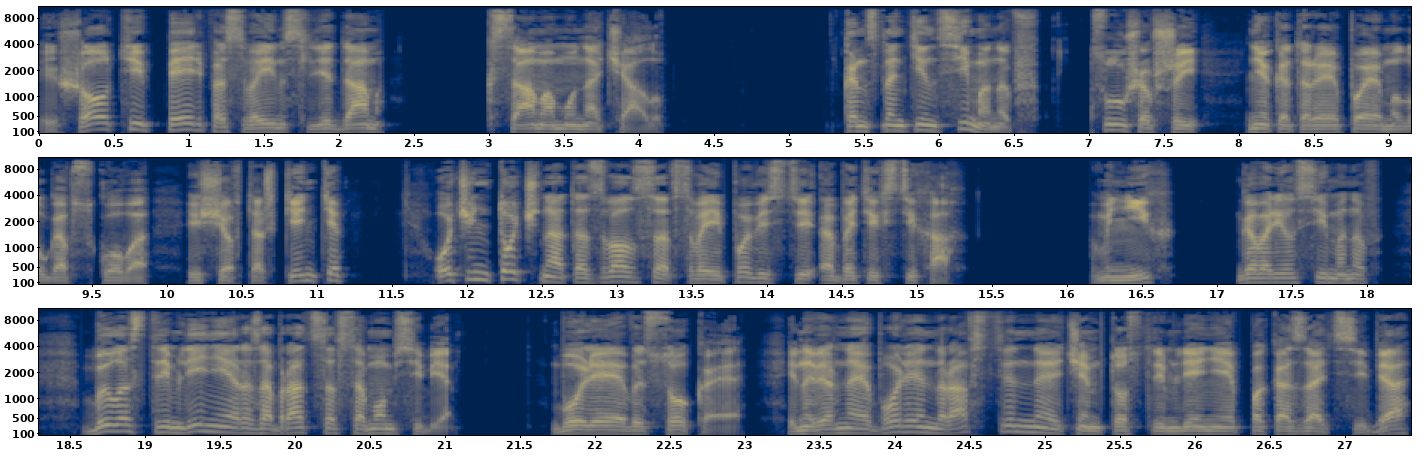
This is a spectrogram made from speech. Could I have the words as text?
и шел теперь по своим следам к самому началу. Константин Симонов, слушавший некоторые поэмы Луговского еще в Ташкенте, очень точно отозвался в своей повести об этих стихах. В них, говорил Симонов, было стремление разобраться в самом себе, более высокое и, наверное, более нравственное, чем то стремление показать себя,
